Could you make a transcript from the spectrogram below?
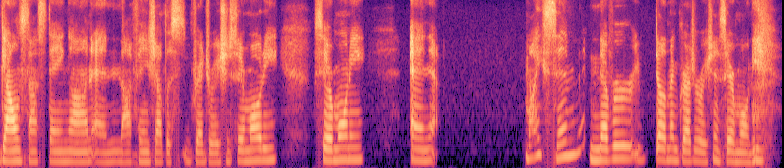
gowns not staying on and not finishing out the graduation ceremony ceremony and my sim never done a graduation ceremony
